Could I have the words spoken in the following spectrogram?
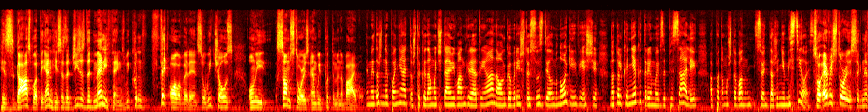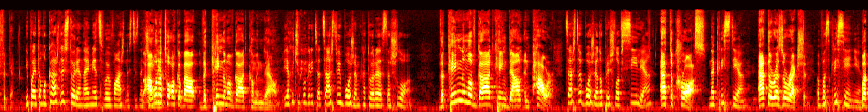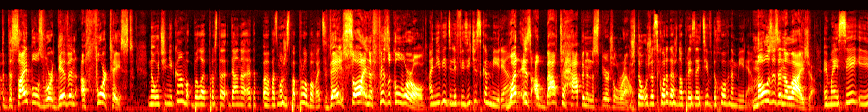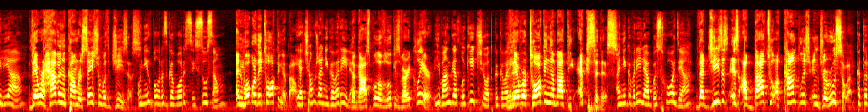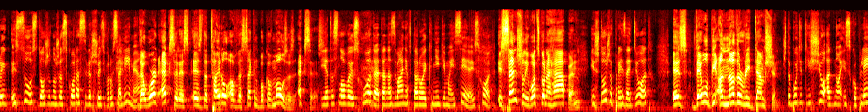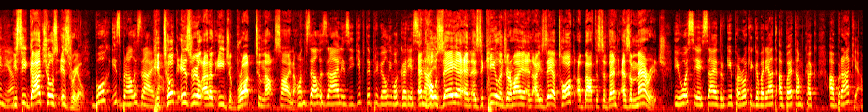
his gospel at the end, he says that Jesus did many things. We couldn't fit all of it in, so we chose only some stories and we put them in the Bible. И мы должны понять то, что когда мы читаем Евангелие от Иоанна, он говорит, что Иисус сделал многие вещи, но только некоторые мы записали, а потому что он все даже не вместилось. So every story is significant. И поэтому каждая история, она имеет свою важность и I want to значение. talk about the kingdom of God coming down. Я хочу поговорить о Царстве Божьем, которое сошло. The kingdom of God came down in power Царство Божье, оно пришло в силе at the cross, на кресте, at the resurrection. в воскресенье. But the disciples were given a foretaste. Но ученикам было просто дана эта э, возможность попробовать. They saw in the physical world Они видели в физическом мире, what is about to happen in the spiritual realm. что уже скоро должно произойти в духовном мире. Moses and Elijah, И Моисей и Илья, they were having a conversation with Jesus. у них был разговор с Иисусом, And what were they talking about? и о чем же они говорили? The Gospel of Luke is very clear. Евангелие от Луки четко говорит. They were talking about the Exodus Они говорили об исходе, that Jesus is about to accomplish in Jerusalem. который Иисус должен уже скоро совершить в Иерусалиме. The word Exodus is the title of the second book of Moses, Exodus. И это слово «исхода» — это название второй книги Моисея, «Исход». Essentially, what's going to happen И что же произойдет? is there will be another redemption. Что будет еще одно искупление. You see, God chose Israel. Бог избрал He Израиля. took Israel out of Egypt, brought to Mount Sinai. Он взял Израиль из Египта и привел его к горе And Синай. Hosea and Ezekiel and Jeremiah and Isaiah talk about this event as a marriage. Иосия, Исаия и другие пророки говорят об этом как о браке.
